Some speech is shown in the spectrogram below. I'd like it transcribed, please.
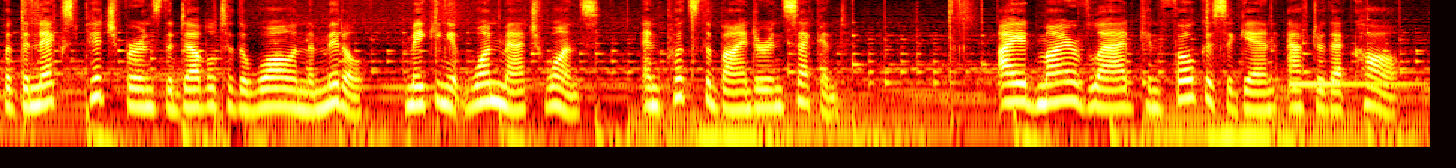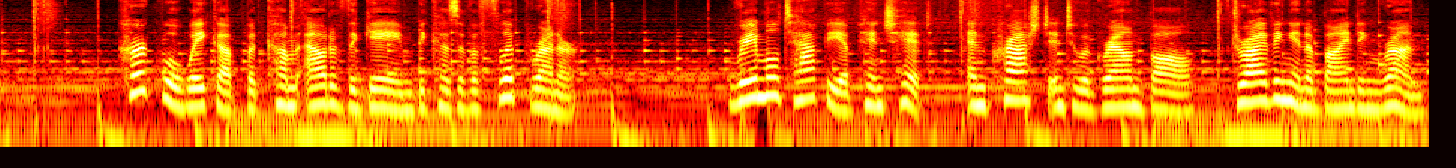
but the next pitch burns the double to the wall in the middle, making it one match once, and puts the binder in second. I admire Vlad can focus again after that call. Kirk will wake up but come out of the game because of a flip runner. Raimel Tapia pinch hit and crashed into a ground ball, driving in a binding run.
